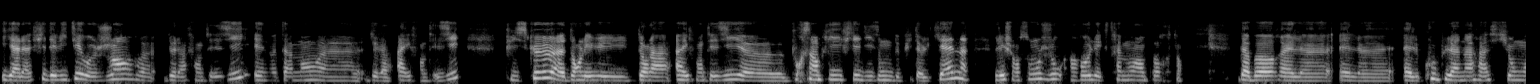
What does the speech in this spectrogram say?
il y a la fidélité au genre de la fantasy et notamment euh, de la high fantasy, puisque euh, dans, les, dans la high fantasy, euh, pour simplifier, disons, depuis Tolkien, les chansons jouent un rôle extrêmement important. D'abord, elles, elles, elles, coupent la narration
